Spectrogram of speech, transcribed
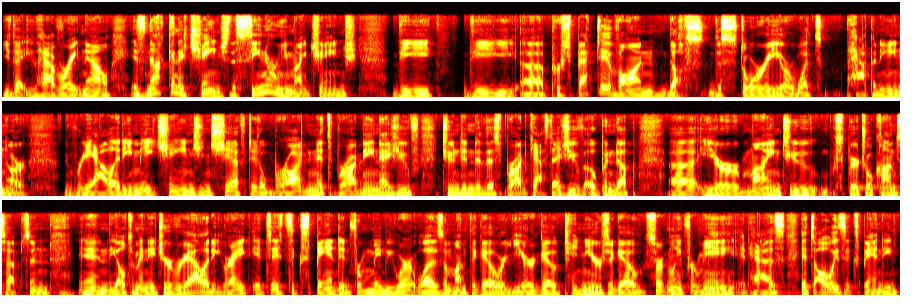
that you have right now is not going to change. The scenery might change. The, the uh, perspective on the, the story or what's happening or reality may change and shift. It'll broaden. It's broadening as you've tuned into this broadcast, as you've opened up uh, your mind to spiritual concepts and and the ultimate nature of reality. Right? It's it's expanded from maybe where it was a month ago or a year ago, ten years ago. Certainly for me, it has. It's always expanding.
